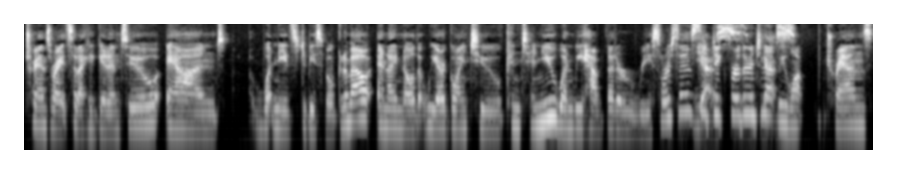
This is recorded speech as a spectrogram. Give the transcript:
trans rights that I could get into and what needs to be spoken about. And I know that we are going to continue when we have better resources Yes. to dig further into Yes. that. We want trans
